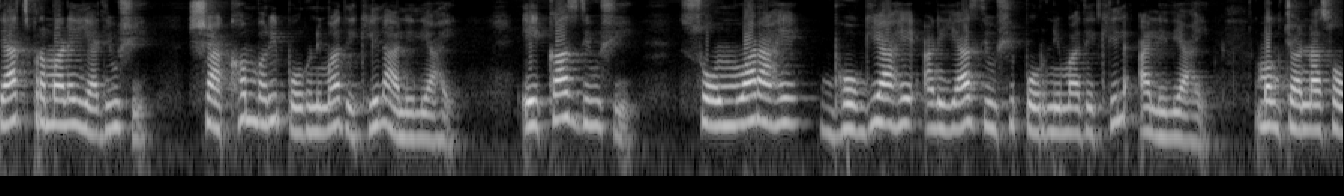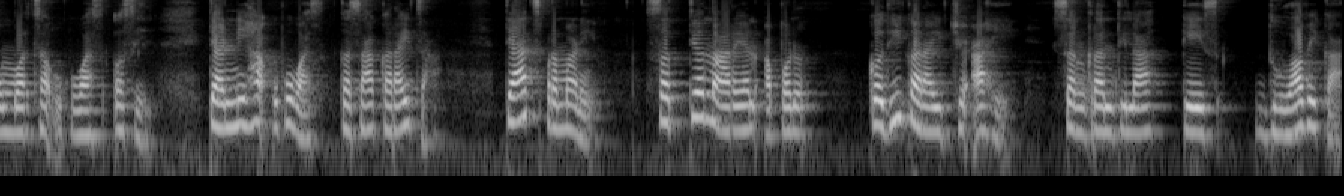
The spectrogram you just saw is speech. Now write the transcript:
त्याचप्रमाणे या दिवशी शाखंभरी पौर्णिमा देखील आलेली आहे. एकाच दिवशी सोमवार आहे भोगी आहे आणि याच दिवशी पौर्णिमा देखील आलेली आहे. मग ज्यांना सोमवारचा उपवास असेल त्यांनी हा उपवास कसा करायचा? त्याचप्रमाणे सत्यनारायण आपण कधी करायचे आहे? संक्रांतीला केस धुवावे का?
